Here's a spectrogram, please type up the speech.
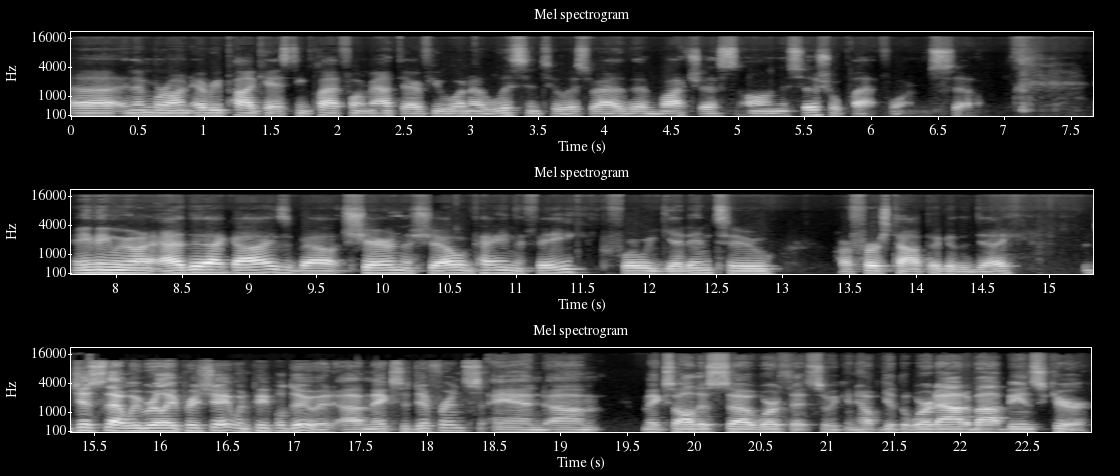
Uh, and then we're on every podcasting platform out there if you want to listen to us rather than watch us on the social platforms. So, Anything we want to add to that, guys, about sharing the show and paying the fee before we get into our first topic of the day? Just that we really appreciate when people do it. Uh, makes a difference and um, makes all this uh, worth it, so we can help get the word out about being secure.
